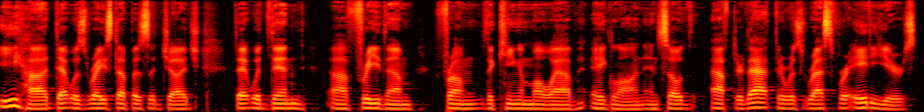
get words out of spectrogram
Ehud that was raised up as a judge that would then uh, free them from the king of Moab, Eglon. And so after that, there was rest for 80 years.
